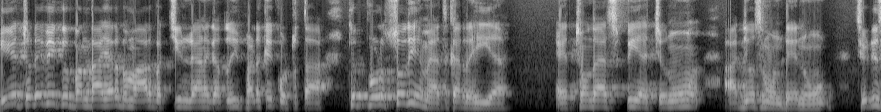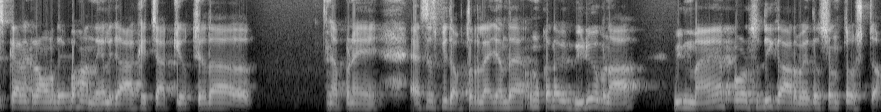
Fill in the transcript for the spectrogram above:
ਇਹ ਥੋੜੇ ਵੀ ਕੋਈ ਬੰਦਾ ਯਾਰ ਬਿਮਾਰ ਬੱਚੀ ਨੂੰ ਲੈਣ ਗਿਆ, ਤੁਸੀਂ ਫੜ ਕੇ ਕੁੱਟਤਾ ਤੇ ਪੁਲਿਸ ਉਹਦੀ ਹਮਾਇਤ ਕਰ ਰਹੀ ਆ। ਇੱਥੋਂ ਦਾ ਐਸਪੀਐਚ ਨੂੰ, ਅੱਜ ਉਸ ਮੁੰਡੇ ਨੂੰ ਸੀਟੀ ਸਕੈਨ ਕਰਾਉਣ ਦੇ ਬਹਾਨੇ ਲਿਜਾ ਕੇ ਚੱਕ ਕੇ ਉੱਥੇ ਦਾ, ਆਪਣੇ ਐਸਐਸਪੀ ਦਫ਼ਤਰ ਲੈ ਜਾਂਦਾ। ਉਹਨੂੰ ਕਹਿੰਦਾ ਵੀ ਵੀਡੀਓ ਬਣਾ ਵੀ ਮੈਂ ਪੁਲਿਸ ਦੀ ਕਾਰਵਾਈ ਤੋਂ ਸੰਤੁਸ਼ਟ ਹਾਂ।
